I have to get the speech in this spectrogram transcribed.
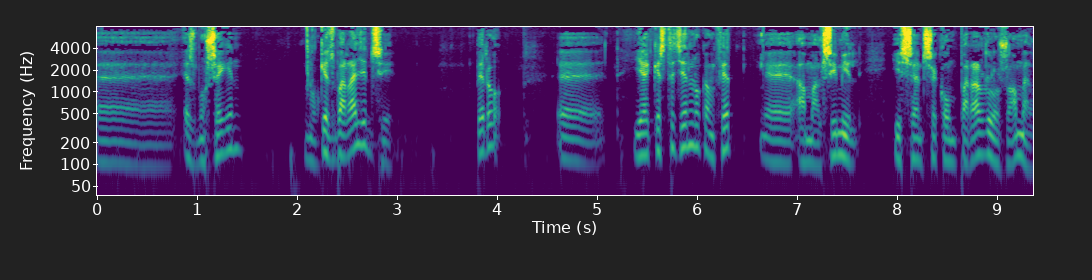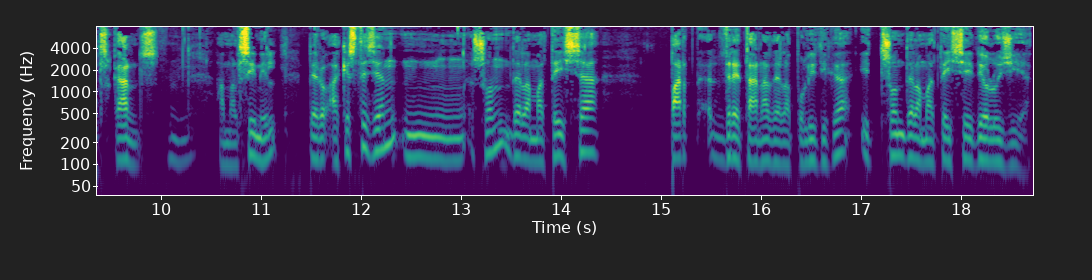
eh, es mosseguen? No. Que es barallen, sí. Però eh, i aquesta gent el que han fet eh, amb el símil i sense comparar-los amb els cans, mm. amb el símil, però aquesta gent mm, són de la mateixa part dretana de la política i són de la mateixa ideologia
